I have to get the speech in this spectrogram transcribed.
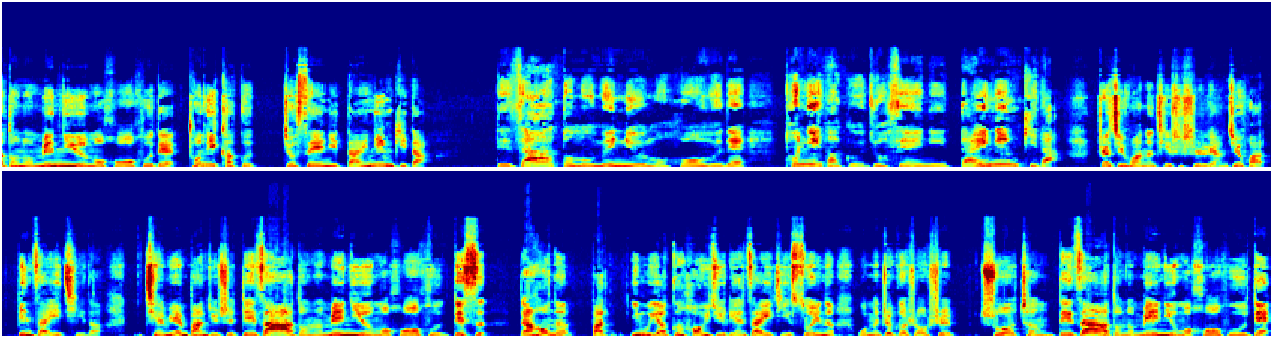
ートのメニューも豊富で、とにかく女性に大人気だ。デザートのメニューも豊富で。托尼卡格女性に大人気だ。这句话呢，其实是两句话并在一起的。前面半句是 desarrollo menu más fuerte，然后呢，把因为要跟后一句连在一起，所以呢，我们这个时候是说成 desarrollo menu más fuerte。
